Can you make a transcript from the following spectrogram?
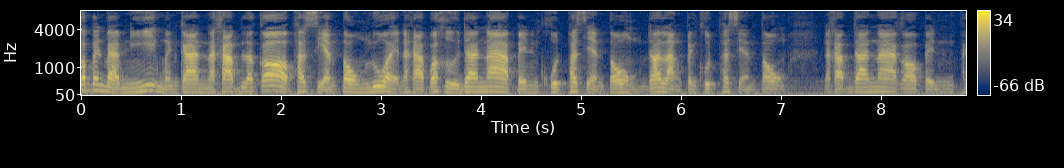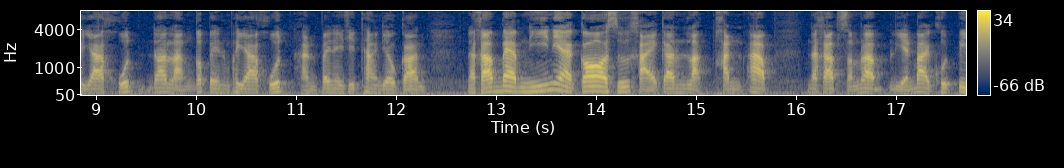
ก็เป็นแบบนี้เหมือนกันนะครับ แล้วก็พระเศียรตรงด้วยนะครับ ก็คือด้านหน้าเป็นครุฑพระเศียรตรง ด้านหลังเป็นครุฑพระเศียรตรง นะครับ ด้านหน้าก็เป็นพญาครุฑด้านหลังก็เป็นพญาครุฑหันไปในทิศทางเดียวกันนะครับ แบบนี้เนี่ยก็ซื้อขายกันหลักพันอัพนะครับสำหรับเหรียญบาทครุฑปี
